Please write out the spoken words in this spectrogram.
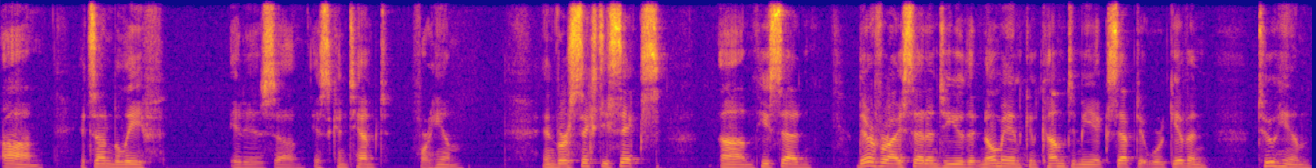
Um, it's unbelief it is, uh, is contempt for him. In verse 66, um, he said, Therefore I said unto you that no man can come to me except it were given to him.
